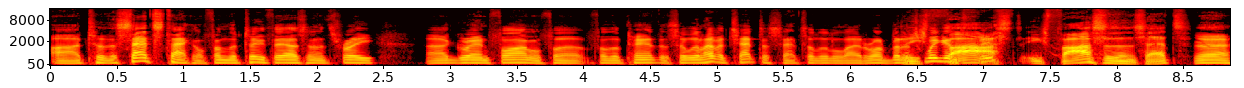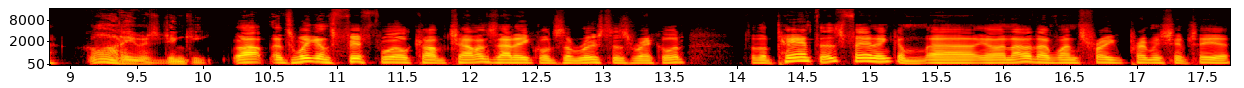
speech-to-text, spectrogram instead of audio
uh, to the Sats tackle from the 2003 uh, grand final for, for the Panthers. So we'll have a chat to Sats a little later on. But it's He's Wigan's fast. He's faster than Sats. Yeah. God, he was jinky. Well, it's Wigan's fifth World Cup challenge. That equals the Roosters record. For the Panthers, fair income. Uh, you know, I know they've won three premierships here,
